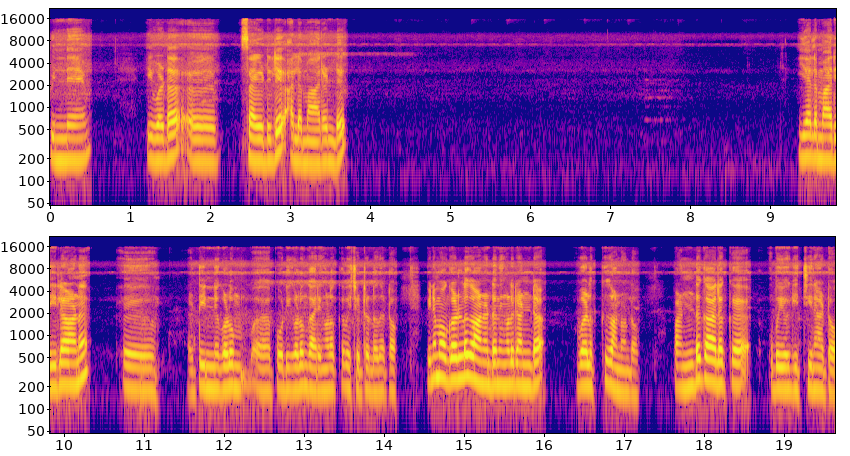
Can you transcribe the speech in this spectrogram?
പിന്നെ ഇവിടെ സൈഡിൽ അലമാരുണ്ട്. ഈ അലമാരിയിലാണ് ടിന്നുകളും പൊടികളും കാര്യങ്ങളൊക്കെ വെച്ചിട്ടുള്ളത് കേട്ടോ പിന്നെ മുകളിൽ കാണുന്നുണ്ട് നിങ്ങൾ രണ്ട് വിളക്ക് കാണുന്നുണ്ടോ? പണ്ട് കാലമൊക്കെ ഉപയോഗിച്ചിനാട്ടോ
